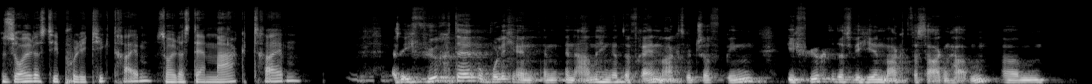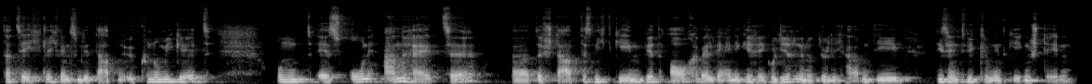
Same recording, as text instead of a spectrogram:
Soll das die Politik treiben? Soll das der Markt treiben? Also ich fürchte, obwohl ich ein, ein, ein Anhänger der freien Marktwirtschaft bin, ich fürchte, dass wir hier ein Marktversagen haben. Ähm, tatsächlich, wenn es um die Datenökonomie geht und es ohne Anreize äh, des Staates nicht gehen wird, auch weil wir einige Regulierungen natürlich haben, die dieser Entwicklung entgegenstehen.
